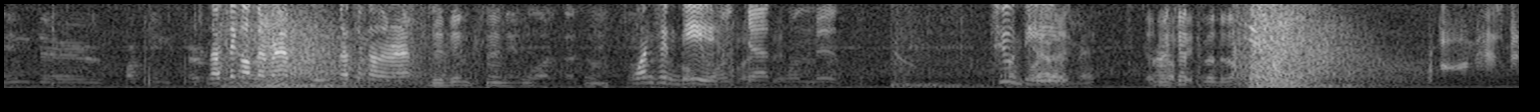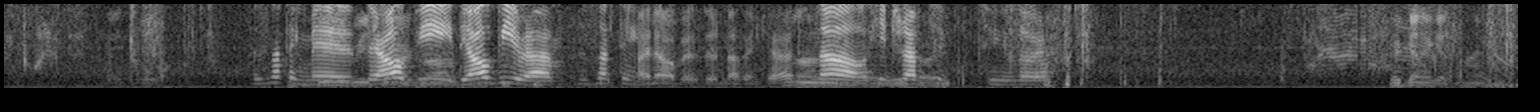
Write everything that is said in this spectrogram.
in the fucking server. Nothing on the ramp. Pooh. Nothing on the ramp. They didn't plant Game it. log, that's So. what it's One's in B. One cat, one mid. Two One B. cat, mid. Il a Un droppé. 4 va drop. There's nothing B, mid. They're all B. Rob. They all B, Ram. There's nothing. I know, but there's nothing cat. Uh, no, he dropped to, retard. to lower. We're gonna get knife.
